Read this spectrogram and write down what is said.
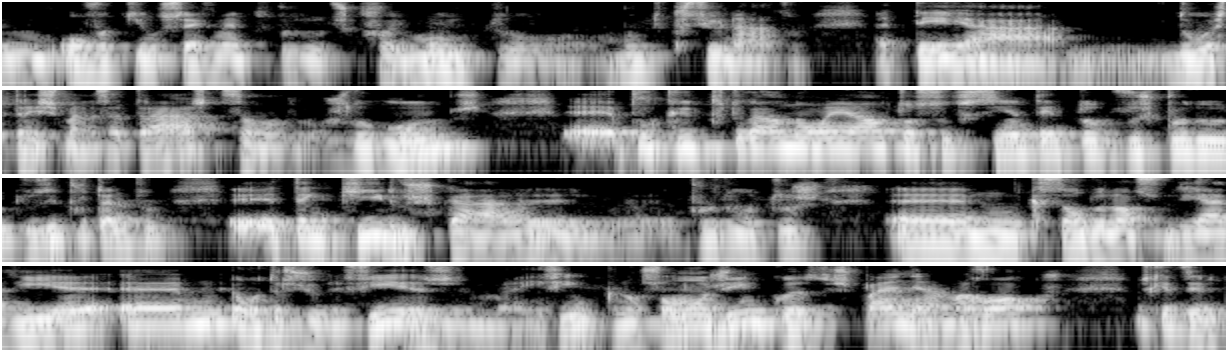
uh, houve aqui um segmento de produtos que foi muito, muito pressionado até há duas, três semanas atrás, que são os legumes, porque Portugal não é autossuficiente em todos os produtos e, portanto, tem que ir buscar produtos um, que são do nosso dia a dia a outras geografias, enfim, que não são longínquas, a Espanha, a Marrocos, mas quer dizer,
